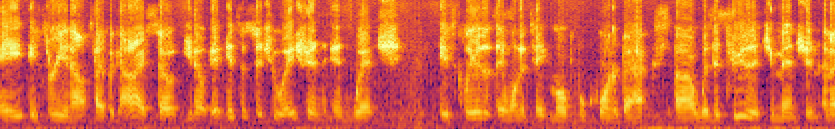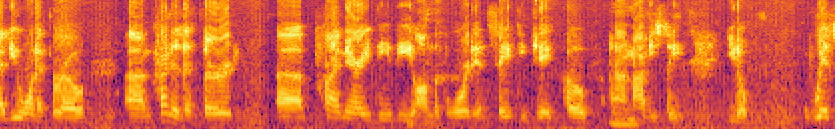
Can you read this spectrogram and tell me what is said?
a, a three and out type of guy. So, you know, it, it's a situation in which it's clear that they want to take multiple cornerbacks. Uh, with the two that you mentioned, and I do want to throw um, kind of the third uh, primary DB on the board in safety, Jake Pope. Um, mm-hmm. obviously, you know, with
